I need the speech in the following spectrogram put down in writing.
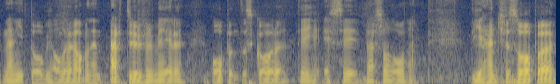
nou niet Toby Alderweireld, maar Arthur Vermeeren open te scoren tegen FC Barcelona. Die handjes open,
